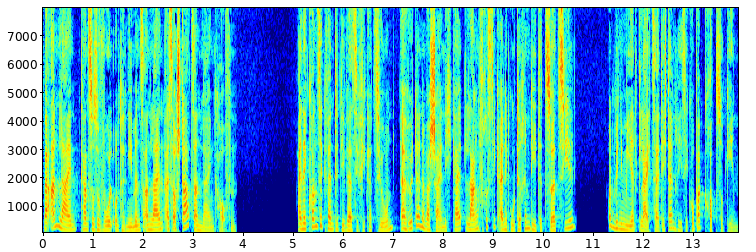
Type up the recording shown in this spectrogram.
Bei Anleihen kannst du sowohl Unternehmensanleihen als auch Staatsanleihen kaufen. Eine konsequente Diversifikation erhöht deine Wahrscheinlichkeit, langfristig eine gute Rendite zu erzielen und minimiert gleichzeitig dein Risiko, bankrott zu gehen.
